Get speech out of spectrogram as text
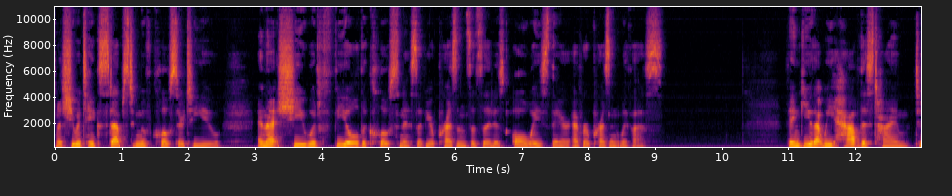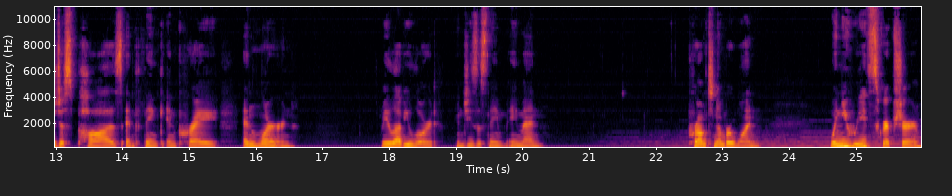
that she would take steps to move closer to you, and that she would feel the closeness of your presence as it is always there, ever present with us. Thank you that we have this time to just pause and think and pray and learn. We love you, Lord. In Jesus' name, amen. Prompt number one When you read scripture,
